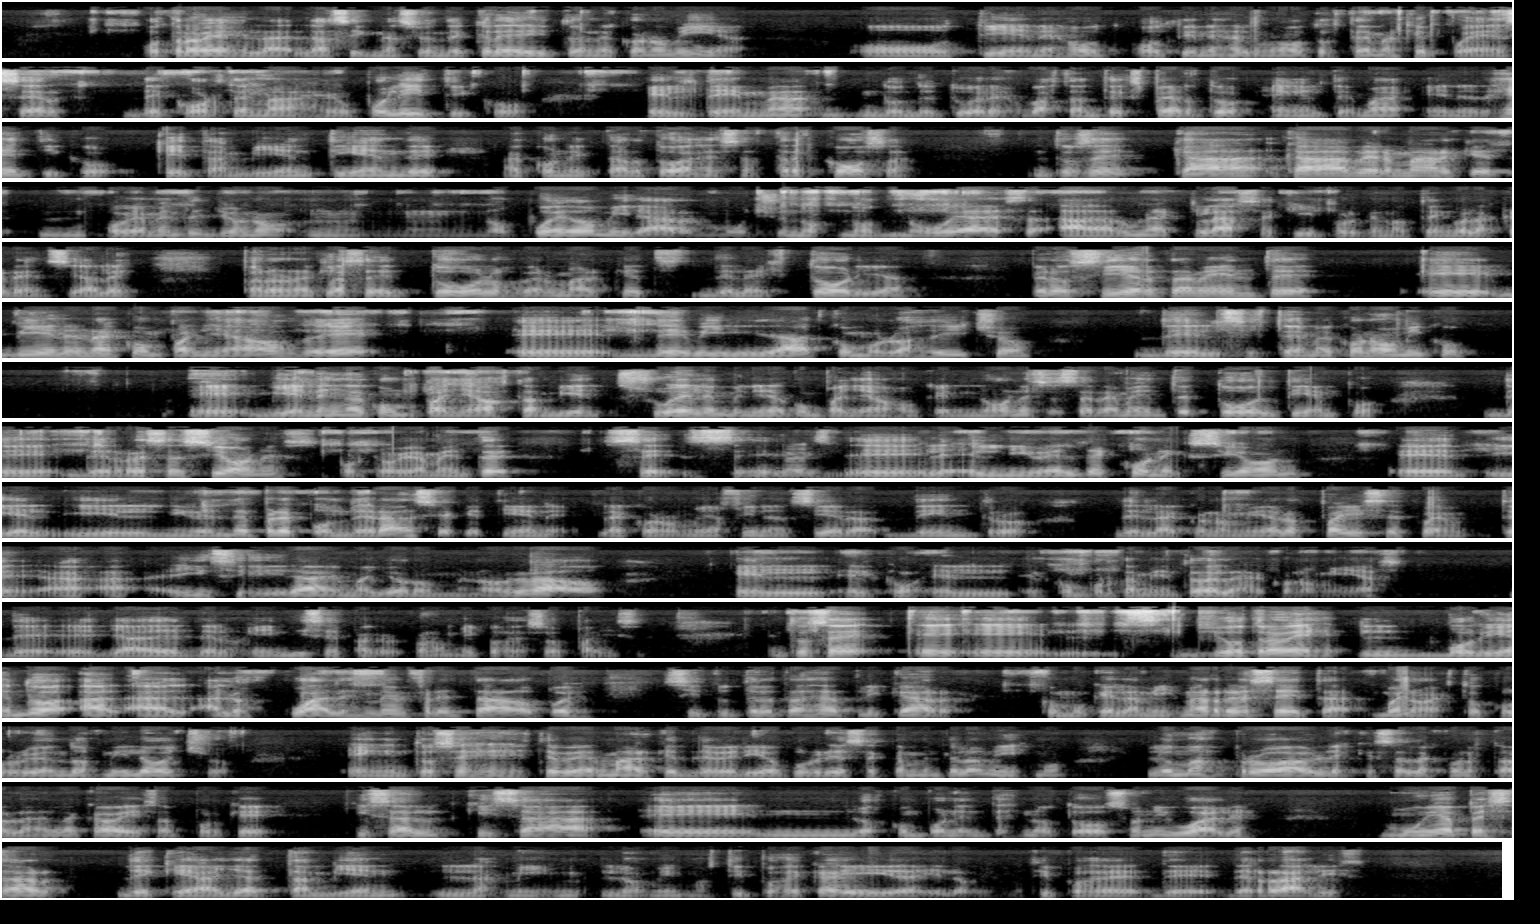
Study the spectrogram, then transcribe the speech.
otra vez la, asignación de crédito en la economía, o tienes, o, tienes algunos otros temas que pueden ser de corte más geopolítico, el tema donde tú eres bastante experto en el tema energético, que también tiende a conectar todas esas tres cosas. Entonces, cada, cada bear market, obviamente yo no, no puedo mirar mucho, no, no, no voy a, dar una clase aquí porque no tengo las credenciales para una clase de todos los bear markets de la historia, pero ciertamente eh, vienen acompañados de eh, debilidad, como lo has dicho, del sistema económico. Eh, vienen acompañados también, suelen venir acompañados, aunque no necesariamente todo el tiempo, de recesiones, porque obviamente se, el, nivel de conexión y, el, y, el, nivel de preponderancia que tiene la economía financiera dentro de la economía de los países, pues incidirá en mayor o menor grado el, el comportamiento de las economías de, eh, ya de, los índices macroeconómicos de esos países. Entonces, eh, eh, yo otra vez, volviendo a, a, los cuales me he enfrentado, pues si tú tratas de aplicar como que la misma receta, bueno, esto ocurrió en 2008, en, entonces este bear market debería ocurrir exactamente lo mismo, lo más probable es que salgas con las tablas en la cabeza, porque quizá, quizá los componentes no todos son iguales, muy a pesar de que haya también los mismos tipos de caídas y los mismos tipos de rallies.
